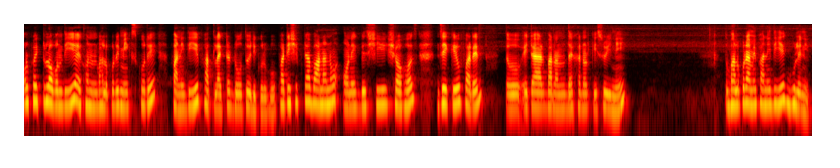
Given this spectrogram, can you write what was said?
অল্প একটু লবণ দিয়ে এখন ভালো করে মিক্স করে পানি দিয়ে পাতলা একটা ডো তৈরি করব। পাটিসাপটা বানানো অনেক বেশি সহজ, যে কেউ পারেন। তো এটা আর বানানো দেখানোর কিছুই নেই। তো ভালো করে আমি পানি দিয়ে গুলে নিব।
